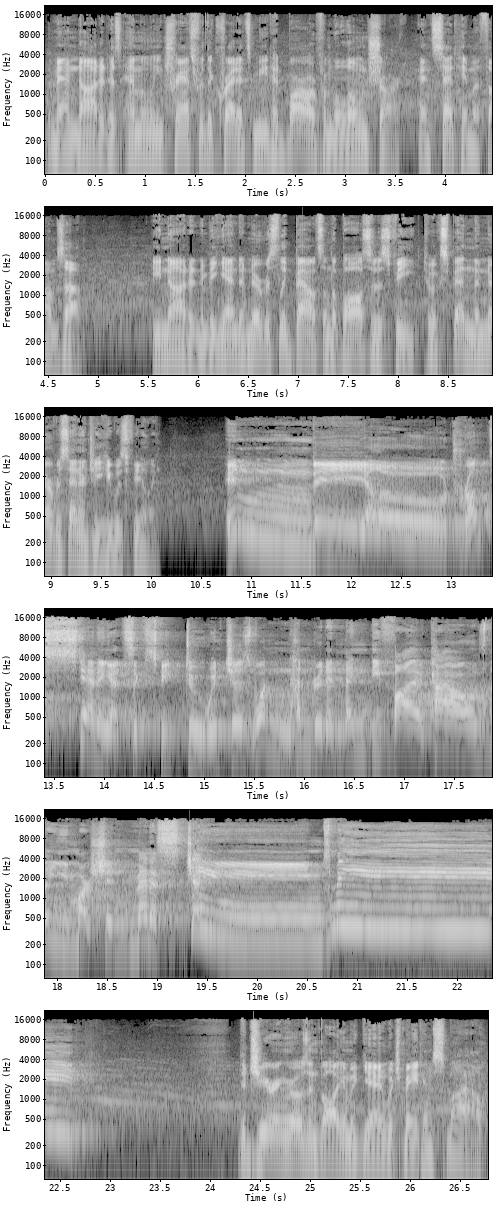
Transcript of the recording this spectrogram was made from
The man nodded as Emmeline transferred the credits Meade had borrowed from the loan shark and sent him a thumbs up. He nodded and began to nervously bounce on the balls of his feet to expend the nervous energy he was feeling. In the yellow trunks, standing at 6 feet 2 inches, 195 pounds, the Martian menace, James Meade! The jeering rose in volume again, which made him smile.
